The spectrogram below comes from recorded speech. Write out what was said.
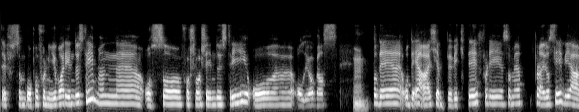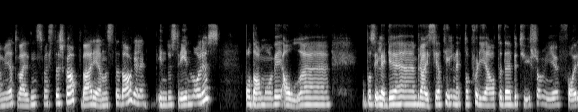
det som går på fornybar industri, men også forsvarsindustri og olje og gass. Mm. Det, og det er kjempeviktig, fordi som jeg pleier å si, vi er med i et verdensmesterskap hver eneste dag, eller industrien vår. Og da må vi alle si, legge breisida til nettopp fordi at det betyr så mye for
